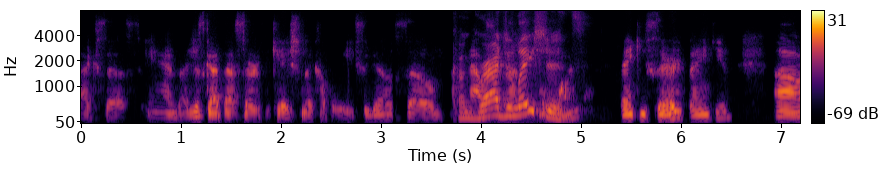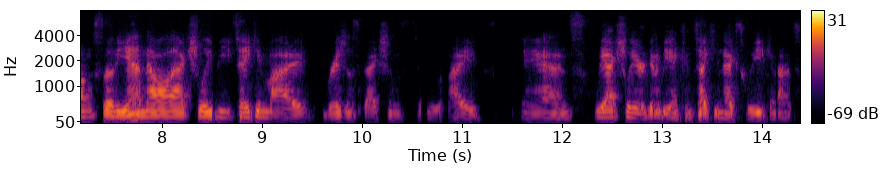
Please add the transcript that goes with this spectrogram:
access. And I just got that certification a couple weeks ago. So I'm now SPRAT level one. Congratulations. Thank you, sir. Thank you. Um, so yeah, now I'll actually be taking my bridge inspections to new heights, and we actually are going to be in Kentucky next week, and that's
